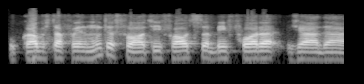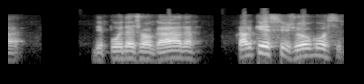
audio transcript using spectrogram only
o Cabo está fazendo muitas faltas e faltas também fora já da depois da jogada. Claro que esse jogo você,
